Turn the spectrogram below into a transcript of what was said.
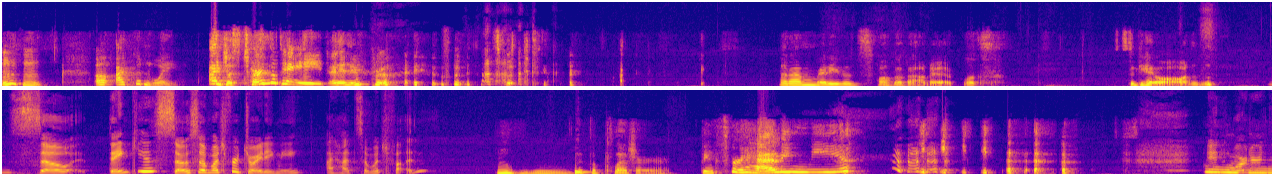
hmm Oh, I couldn't wait. I just turned the page. I didn't even realize But I'm ready to talk about it. Let's, let's get on. So, thank you so, so much for joining me. I had so much fun. hmm It's a pleasure. Thanks for having me. In Oh order God.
